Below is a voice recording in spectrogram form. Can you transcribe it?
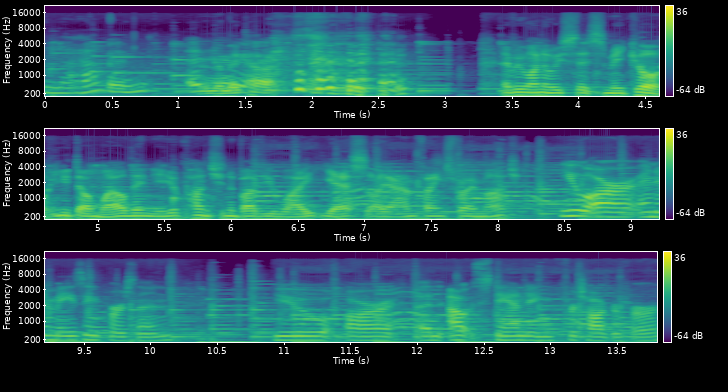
And that happened. And then they here talked. Everyone always says to me, Cool, you done well, didn't you? You're punching above your weight. Yes, I am. Thanks very much. You are an amazing person. You are an outstanding photographer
